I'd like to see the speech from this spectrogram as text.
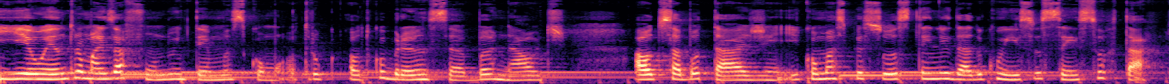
E eu entro mais a fundo em temas como autocobrança, burnout, autossabotagem e como as pessoas têm lidado com isso sem surtar.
